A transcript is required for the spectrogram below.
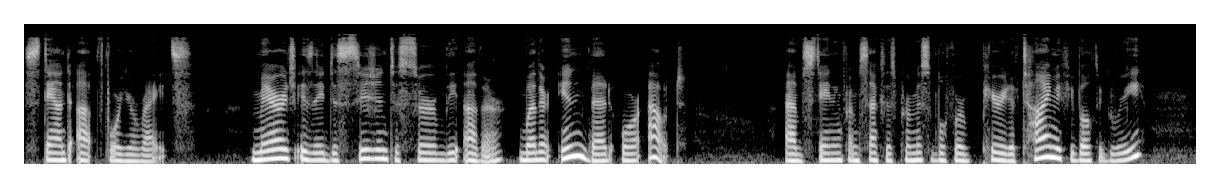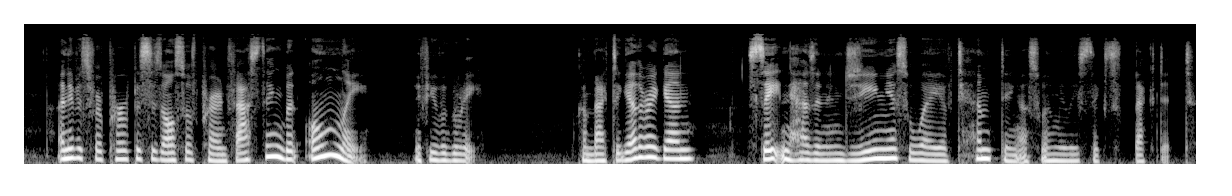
stand up for your rights. Marriage is a decision to serve the other, whether in bed or out. Abstaining from sex is permissible for a period of time if you both agree, and if it's for purposes also of prayer and fasting, but only if you agree. Come back together again Satan has an ingenious way of tempting us when we least expect it.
